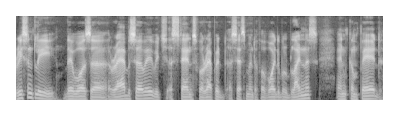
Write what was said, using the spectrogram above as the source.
Recently, there was a RAAB survey, which stands for Rapid Assessment of Avoidable Blindness, and compared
